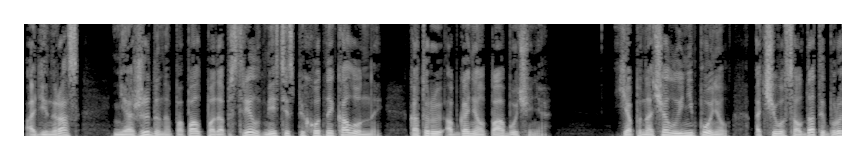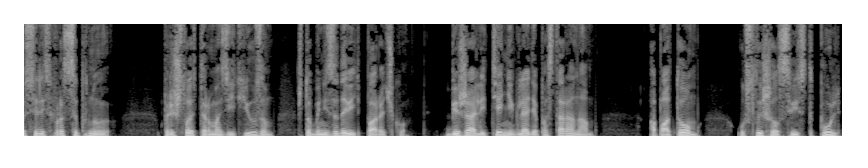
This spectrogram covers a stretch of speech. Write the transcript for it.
Один раз неожиданно попал под обстрел вместе с пехотной колонной, которую обгонял по обочине. Я поначалу и не понял, отчего солдаты бросились в рассыпную. Пришлось тормозить юзом, чтобы не задавить парочку бежали те, не глядя по сторонам. А потом услышал свист пуль,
